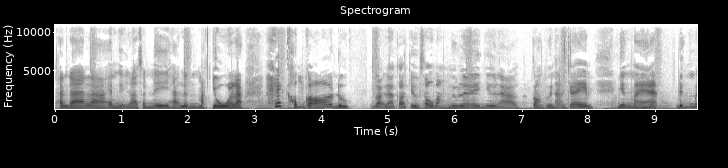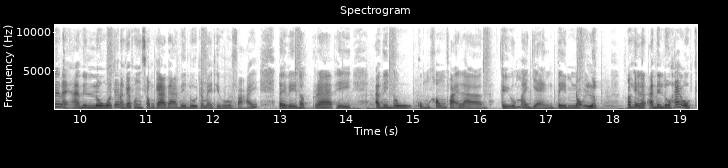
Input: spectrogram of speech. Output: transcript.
Thành ra là em nghĩ là Sunny, Hạ Linh mặc dù là hát không có được, gọi là, có chiều sâu bằng Miu Lê như là còn tuổi nào cho em. Nhưng mà đứng với lại Avilu tức là cái phần song ca với Avilu trong này thì vừa phải. Tại vì thật ra thì Avilu cũng không phải là kiểu mà dạng tim nội lực. Có nghĩa là Avilu hát ok,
